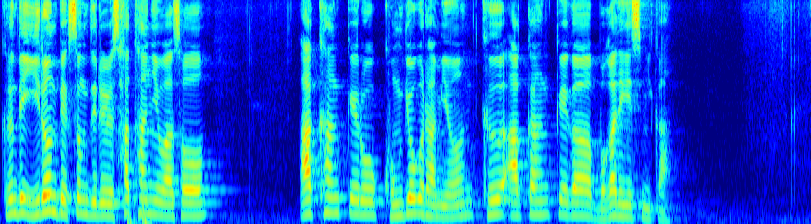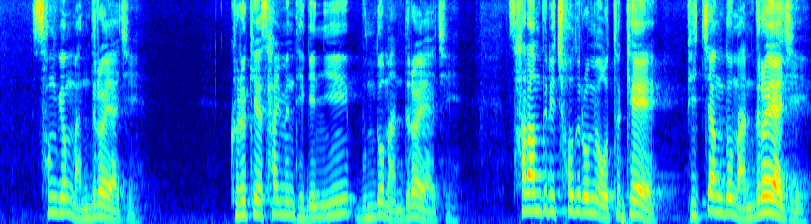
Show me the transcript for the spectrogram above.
그런데 이런 백성들을 사탄이 와서 악한 꾀로 공격을 하면 그 악한 꾀가 뭐가 되겠습니까? 성벽 만들어야지. 그렇게 살면 되겠니? 문도 만들어야지. 사람들이 쳐들어오면 어떻게 빗장도 만들어야지.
